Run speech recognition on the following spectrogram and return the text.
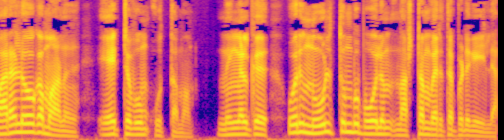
പരലോകമാണ് ഏറ്റവും ഉത്തമം. നിങ്ങൾക്ക് ഒരു നൂൽത്തുമ്പ് പോലും നഷ്ടം വരുത്തപ്പെടുകയില്ല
